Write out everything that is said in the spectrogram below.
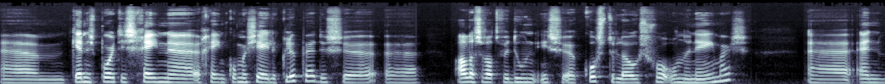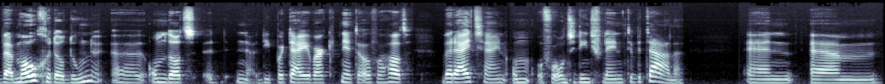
Um, kennisport is geen, uh, geen commerciële club, hè, dus uh, uh, alles wat we doen is kosteloos voor ondernemers. en wij mogen dat doen omdat nou, die partijen waar ik het net over had bereid zijn om voor onze dienstverlening te betalen. En um,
